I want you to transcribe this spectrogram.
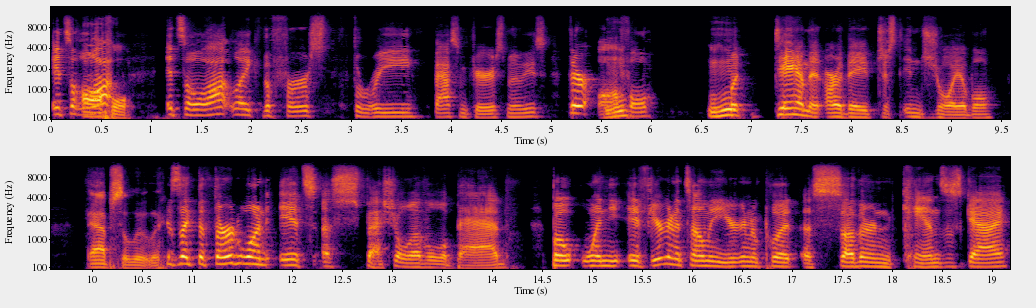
It's a lot. It's a lot like the first three Fast and Furious movies. They're Mhm. awful, Mhm. but damn it, are they just enjoyable? Absolutely. It's like the third one. It's a special level of bad. But when you, if you're gonna tell me you're gonna put a Southern Kansas guy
